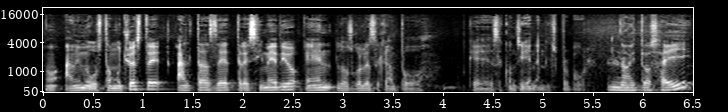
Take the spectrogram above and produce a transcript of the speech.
¿no? A mí me gusta mucho este, altas de tres y medio en los goles de campo que se consiguen en el Super Bowl. No hay tos ahí.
